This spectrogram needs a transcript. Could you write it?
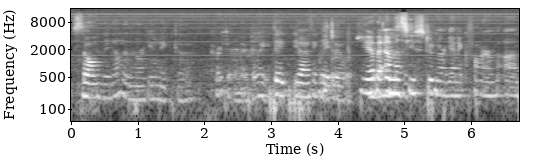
So, They now have an organic uh, curriculum, I believe. they, yeah, I think they do. Yeah, the MSU Student Organic Farm um,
